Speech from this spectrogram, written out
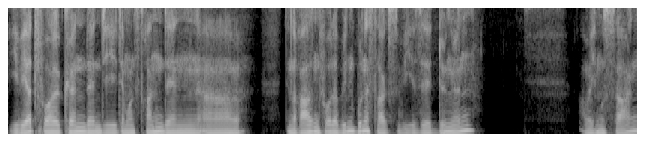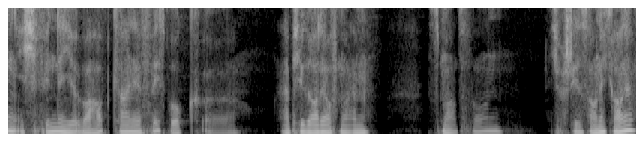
wie wertvoll können denn die Demonstranten den, äh, den Rasen vor der Bundestagswiese düngen? Aber ich muss sagen, ich finde hier überhaupt keine Facebook-App hier gerade auf meinem Smartphone. Ich verstehe das auch nicht gerade.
